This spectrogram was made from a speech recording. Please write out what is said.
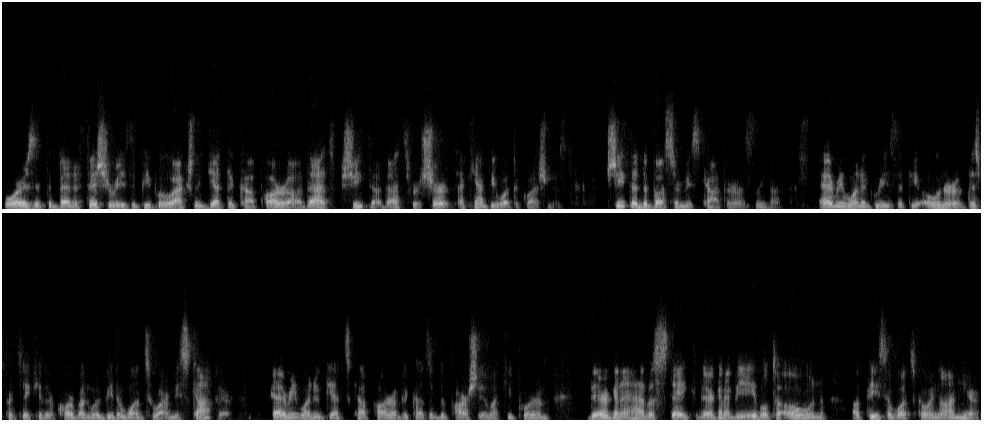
or is it the beneficiaries, the people who actually get the kapara? That's pshita, that's for sure. That can't be what the question is. Pshita de basar miskaper aslina. Everyone agrees that the owner of this particular korban would be the ones who are miskaper. Everyone who gets kapara because of the parsha Yom Kippurim, they're going to have a stake. They're going to be able to own a piece of what's going on here.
